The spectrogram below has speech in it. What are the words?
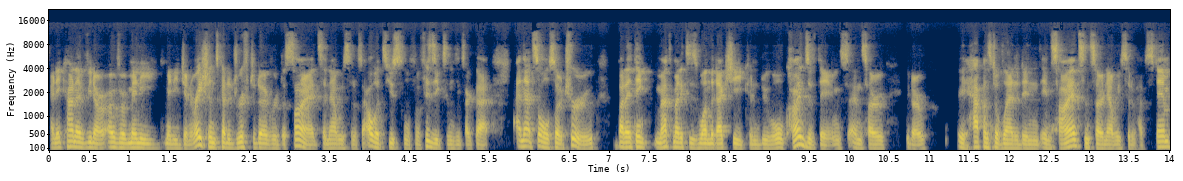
and it kind of you know over many many generations kind of drifted over into science and now we sort of say oh it's useful for physics and things like that and that's also true but i think mathematics is one that actually can do all kinds of things and so you know it happens to have landed in, in science and so now we sort of have stem.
